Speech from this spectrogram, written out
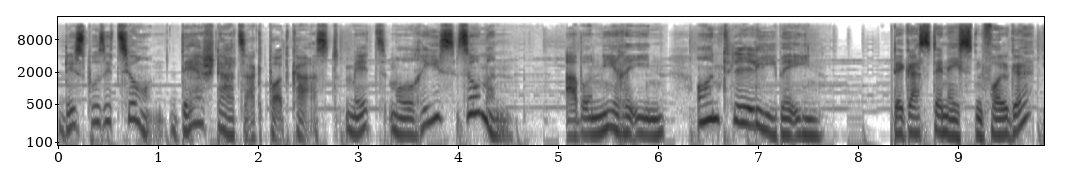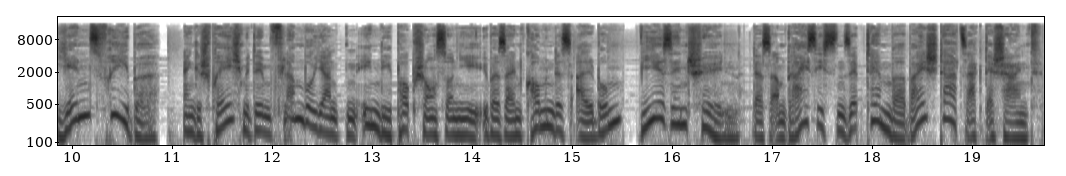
Disposition, der Staatsakt-Podcast mit Maurice Summen. Abonniere ihn und liebe ihn. Der Gast der nächsten Folge, Jens Friebe. Ein Gespräch mit dem flamboyanten Indie-Pop-Chansonnier über sein kommendes Album Wir sind schön, das am 30. September bei Staatsakt erscheint.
